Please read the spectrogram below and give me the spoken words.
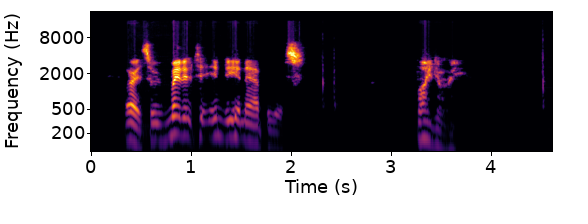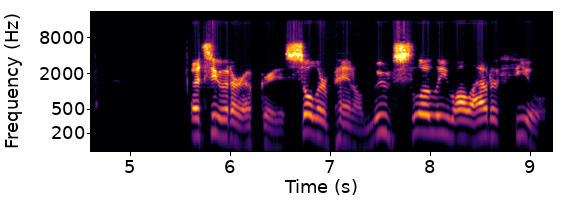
Alright, so we've made it to Indianapolis. Finally. Let's see what our upgrade is. Solar panel. Moves slowly while out of fuel.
